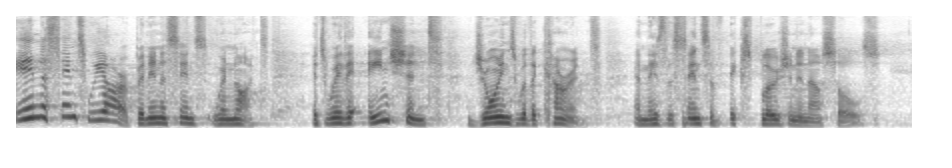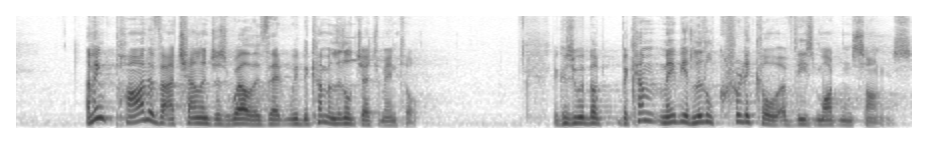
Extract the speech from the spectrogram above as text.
In a sense, we are, but in a sense, we're not. It's where the ancient joins with the current, and there's the sense of explosion in our souls. I think part of our challenge as well is that we become a little judgmental because we become maybe a little critical of these modern songs.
